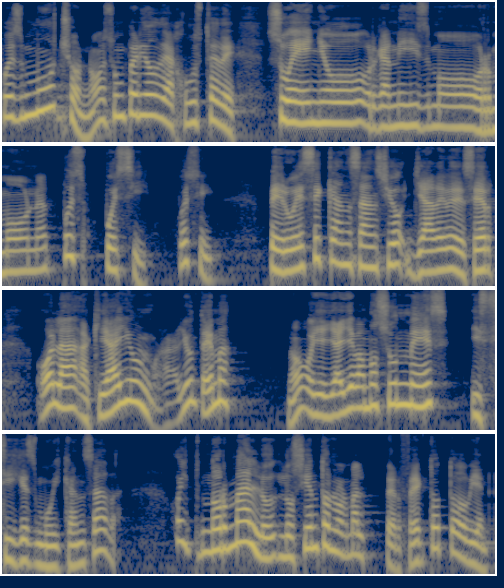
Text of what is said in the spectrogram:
Pues mucho, ¿no? Es un periodo de ajuste de sueño, organismo, hormonas. Pues, pues sí, pues sí. Pero ese cansancio ya debe de ser, hola, aquí hay un, hay un tema, ¿no? Oye, ya llevamos un mes y sigues muy cansada. Oye, pues, normal, lo, siento normal. Perfecto, todo bien.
